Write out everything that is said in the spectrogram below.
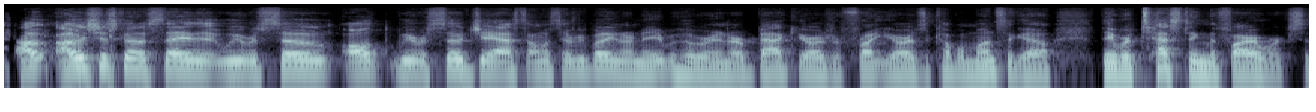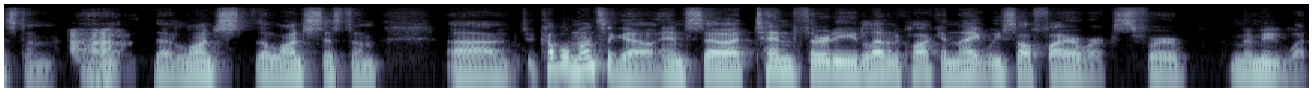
I, I was just going to say that we were so all we were so jazzed. Almost everybody in our neighborhood or in our backyards or front yards a couple months ago. They were testing the fireworks system, Uh-huh. uh, the launch the launch system uh, a couple months ago. And so at 10, 30, 11 o'clock at night, we saw fireworks for maybe what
